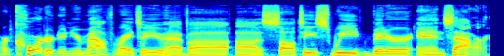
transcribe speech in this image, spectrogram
are quartered in your mouth, right? So you have uh, uh, salty, sweet, bitter, and sour.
